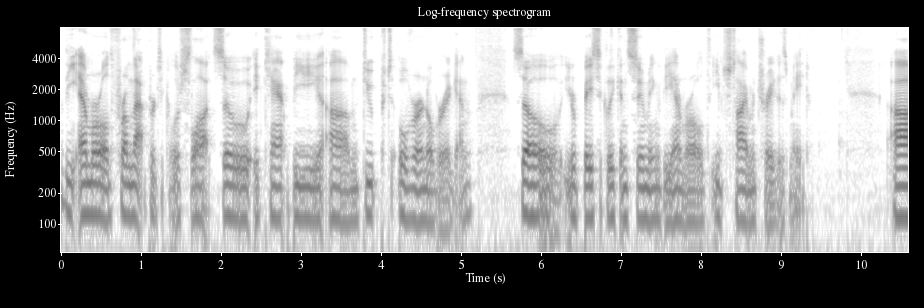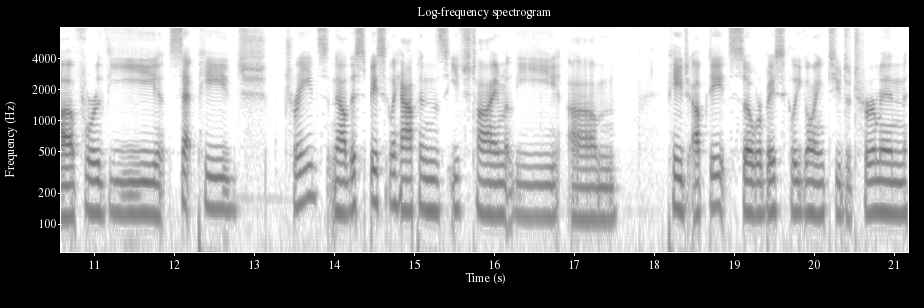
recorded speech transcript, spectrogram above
the emerald from that particular slot so it can't be um, duped over and over again. So you're basically consuming the emerald each time a trade is made. Uh, for the set page trades, now this basically happens each time the um, page updates. So we're basically going to determine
